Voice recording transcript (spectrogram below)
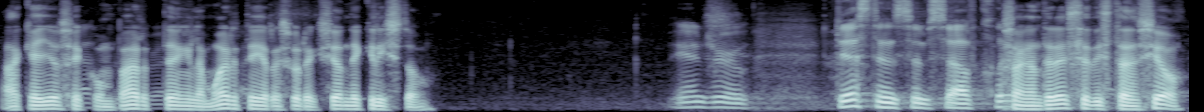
aquellos que comparten la muerte y resurrección de Cristo. San. Andrés se distanció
